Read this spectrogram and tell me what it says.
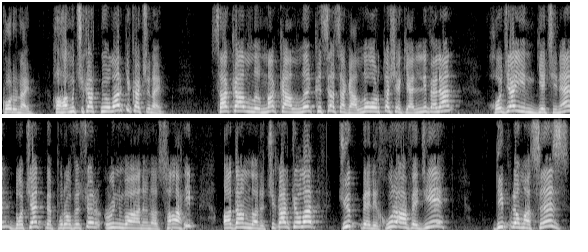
korunayım. Hahamı çıkartmıyorlar ki kaçınayım. Sakallı, makallı, kısa sakallı, orta şekerli falan hocayım geçinen doçent ve profesör ünvanına sahip adamları çıkartıyorlar. Cübbeli, hurafeci, diplomasız,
